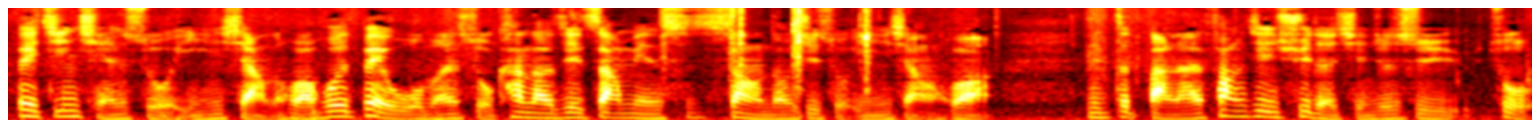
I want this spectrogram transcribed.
被金钱所影响的话，或者被我们所看到这些账面上的东西所影响的话，你的本来放进去的钱就是做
